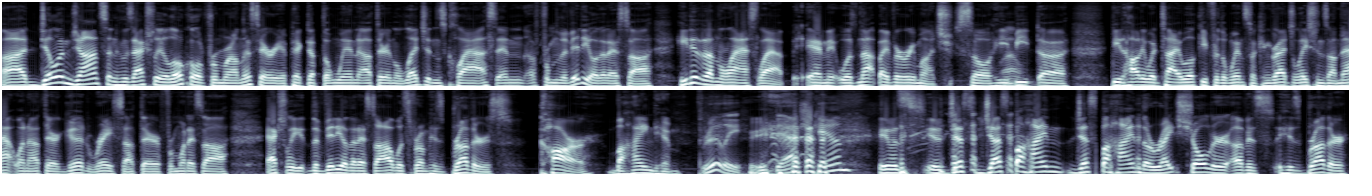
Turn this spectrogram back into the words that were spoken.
Uh, Dylan Johnson, who's actually a local from around this area, picked up the win out there in the Legends class. And from the video that I saw, he did it on the last lap, and it was not by very much. So he Wow. beat uh, beat Hollywood Ty Wilkie for the win. So congratulations on that one out there. Good race out there from what I saw. Actually, the video that I saw was from his brother's car behind him. Really? Dash cam? It was, it was just just behind just behind the right shoulder of his his brother,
